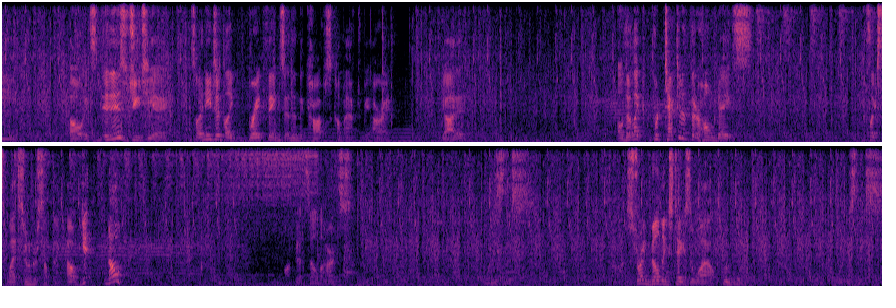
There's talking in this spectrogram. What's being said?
E. Oh, it's, it is GTA. So I need to, like, break things and then the cops come after me. Alright. Got it. Oh, they're like protected at their home base. It's like Splatoon or something. Oh, get no! Zelda hearts. What is this? Destroying buildings takes a while. What is this?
